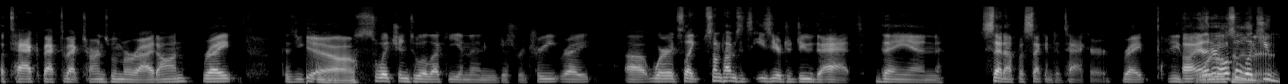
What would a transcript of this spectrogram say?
attack back to back turns with Miraidon, right? because you can yeah. switch into a lucky and then just retreat, right? Uh, where it's like sometimes it's easier to do that than set up a second attacker, right? Uh, and it also lets you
